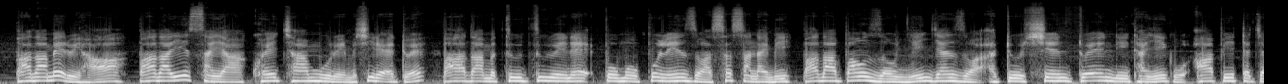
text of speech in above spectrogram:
။ဘာသာမဲ့တွေဟာဘာသာရေးဆိုင်ရာခွဲခြားမှုတွေမရှိတဲ့အတွက်ဘာသာမတူသူတွေနဲ့ပုံမပွင့်လင်းစွာဆက်ဆံနိုင်ပြီးဘာသာပေါင်းစုံငြိမ်းချမ်းစွာအတူရှင်တွဲနေထိုင်ရေးကိုအားပေးတတ်ကြ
